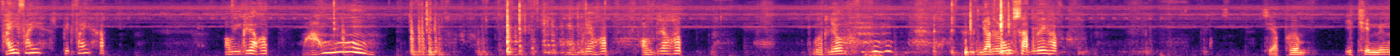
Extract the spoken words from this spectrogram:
ไฟไฟปิดไฟครับ เอาอีกแล้วครับเอาเอาอีกแล้วครับ เอาอีกแล้วครับรวดเร็วย้อนลงสัตว์เลยครับ เสียบเพิ่มอีกชิ้นหนึ่ง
